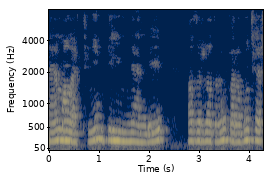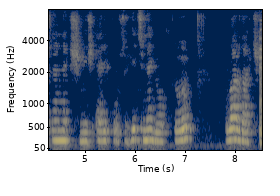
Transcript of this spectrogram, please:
ətdən, mal ətinin dilimdəndir. Hazırladığım qara bunun içərisinə nə kişmiş, ərik qurusu heç nə yoxdur. Bunlar da ki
